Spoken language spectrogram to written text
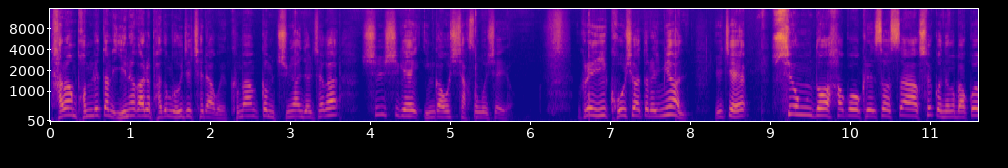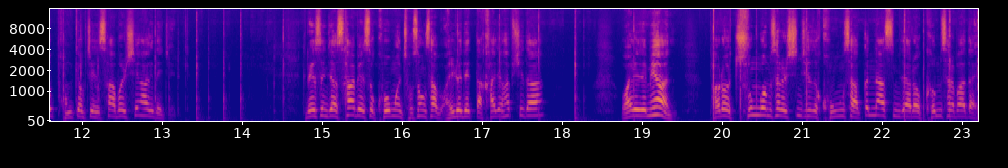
다른 법률에 따른 인허가를 받은 거 의제 처리하고요. 그만큼 중요한 절차가 실식의 인가고시 작성 고시예요. 그래 이 고시가 떨어지면 이제 수용도 하고 그래서 싹 소유권 넘어받고 본격적인 사업을 시행하게 되죠. 이렇게. 그래서 이제 사업에서 공원 조성 사업 완료됐다 가정합시다. 완료되면 바로 중검사를 신청해서 공사 끝났습니다라고 검사를 받아요.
